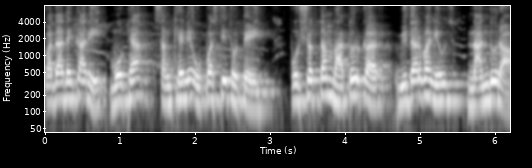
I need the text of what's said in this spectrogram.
पदाधिकारी मोठ्या संख्येने उपस्थित होते. पुरुषोत्तम भातुरकर विदर्भ न्यूज नांदुरा.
